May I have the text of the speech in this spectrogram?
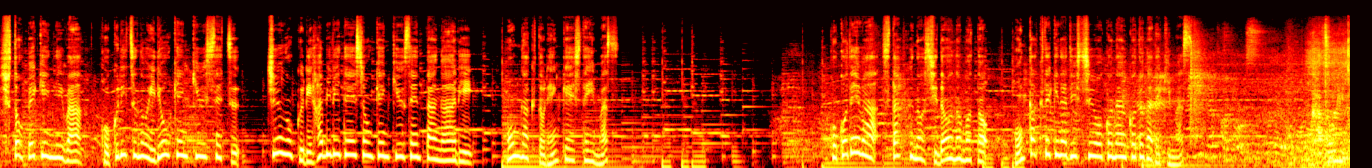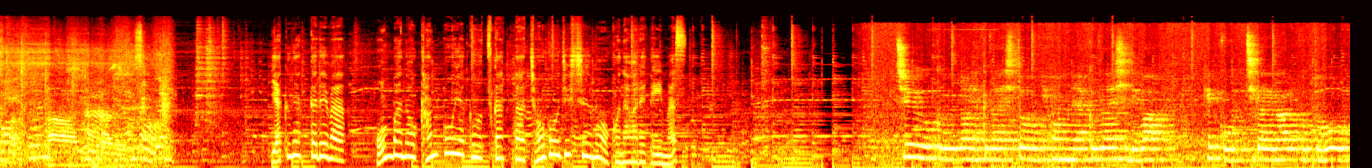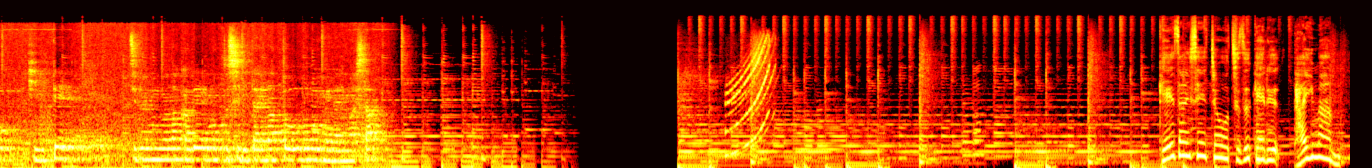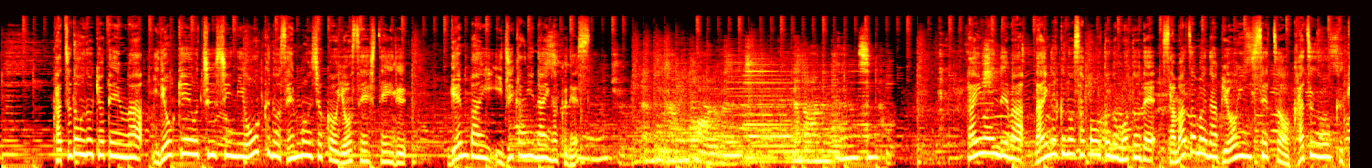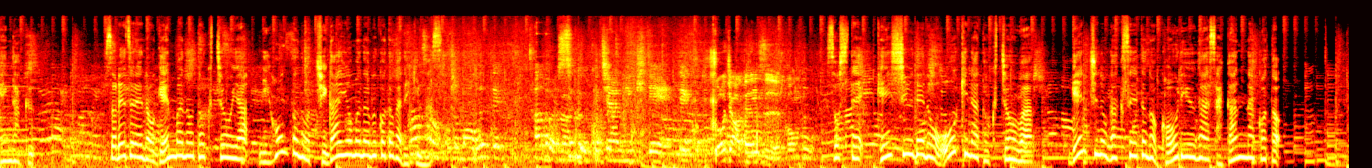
首都北京には国立の医療研究施設中国リハビリテーション研究センターがあり本学と連携しています。ここではスタッフの指導のもと本格的な実習を行うことができます。薬学科では本場の漢方薬を使った調合実習も行われています。中国の薬剤師と日本の薬剤師では結構違いがあることを聞いて自分の中でもっと知りたいなと思うようになりました。済成長を続ける台湾。活動の拠点は医療系を中心に多くの専門職を養成している現場医事科技大学です。台湾では大学のサポートの下でさまざまな病院施設を数多く見学。それぞれの現場の特徴や日本との違いを学ぶことができます。そして研修での大きな特徴は現地の学生との交流が盛んなこと。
